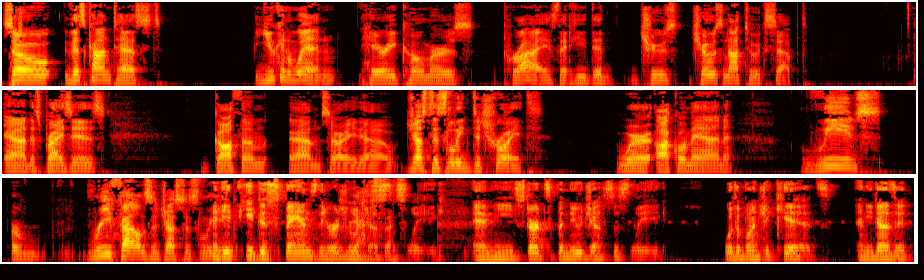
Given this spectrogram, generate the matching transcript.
So this contest, you can win Harry Comer's prize that he did choose chose not to accept. Uh, this prize is Gotham. I'm sorry, uh, Justice League Detroit, where Aquaman leaves or refounds the Justice League. He he disbands the original Yes. Justice League and he starts the new Justice League with a bunch of kids and he does it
